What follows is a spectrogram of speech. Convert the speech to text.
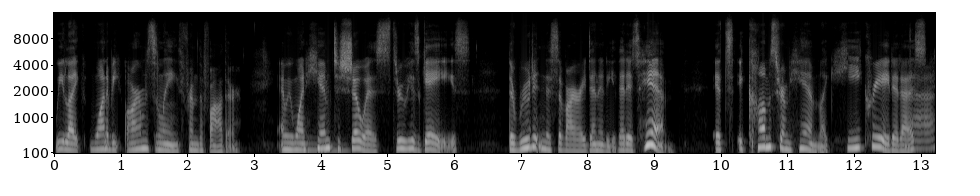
we like want to be arm's length from the Father. And we want Him to Mm. show us through His gaze the rootedness of our identity, that it's Him. It's it comes from Him. Like He created us Yeah.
